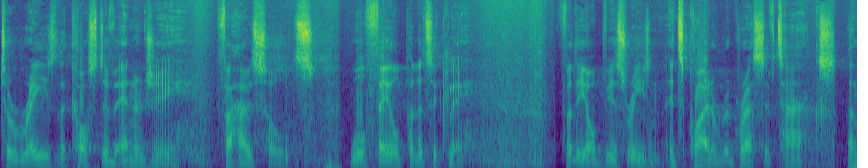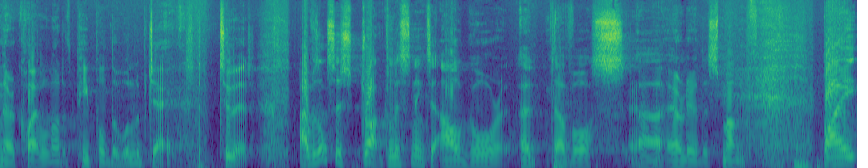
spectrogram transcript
to raise the cost of energy for households will fail politically for the obvious reason. It's quite a regressive tax, and there are quite a lot of people that will object to it. I was also struck listening to Al Gore at Davos uh, earlier this month by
